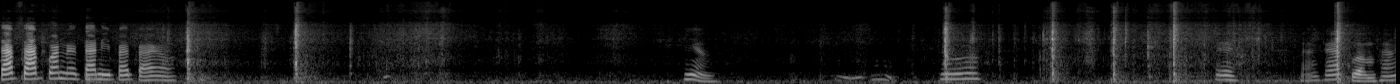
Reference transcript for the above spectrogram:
ซับซับก่อนเด้อตานี่ปัดไปเอาเนี่ยอืมอืมโอ้เอ้ยหลังคาสวมพัง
